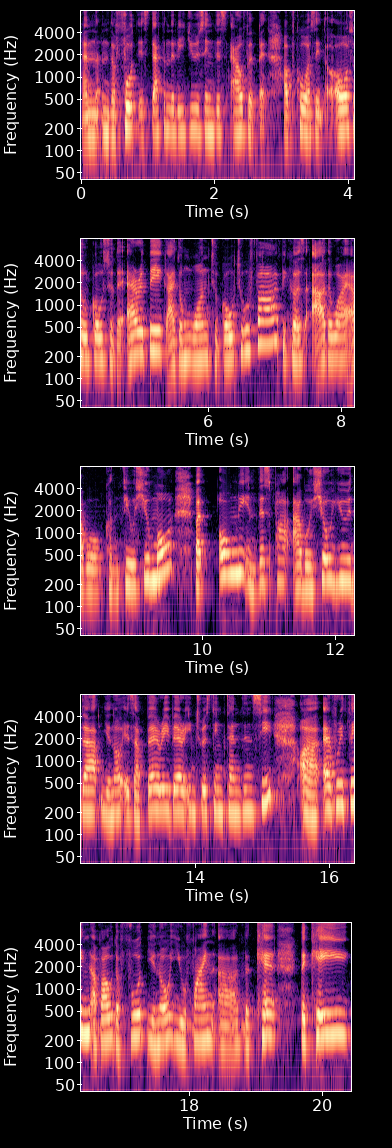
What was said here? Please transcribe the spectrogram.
and, and the foot is definitely using this alphabet. Of course, it also goes to the Arabic. I don't want to go too far because otherwise I will confuse you more. But only in this part I will show you that you know it's a very very interesting tendency uh, everything about the food you know you find uh, the K the K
